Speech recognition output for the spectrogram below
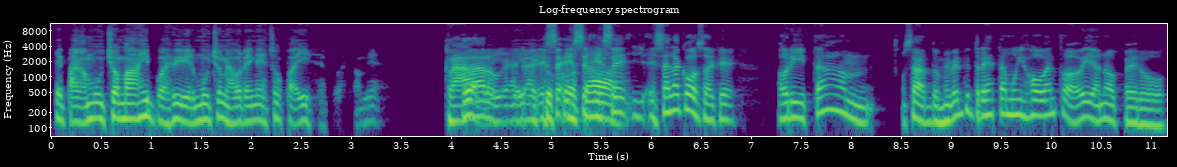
te pagan mucho más y puedes vivir mucho mejor en esos países, pues también. Claro, eh, esa es la cosa, que ahorita, mm, o sea, 2023 está muy joven todavía, ¿no? Pero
